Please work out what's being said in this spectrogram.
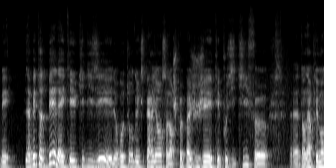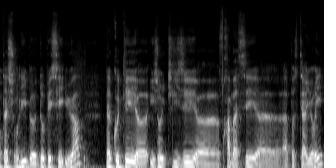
Mais la méthode B, elle a été utilisée et le retour d'expérience, alors je peux pas juger, était positif euh, euh, dans l'implémentation libre d'OPC UA. D'un côté, ils ont utilisé Framassé a posteriori,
